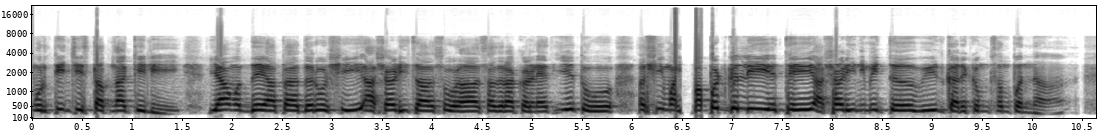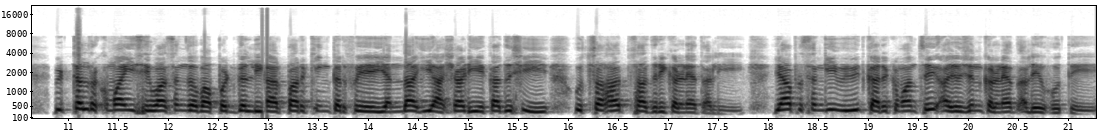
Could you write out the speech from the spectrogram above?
मूर्तींची स्थापना केली. यामध्ये आता दरवर्षी आषाढीचा सोहळा साजरा करण्यात येतो अशी माहिती बापट गल्ली येथे आषाढी निमित्त विविध कार्यक्रम संपन्न विठ्ठल रखुमाई सेवा संघ बापट गल्ली कार पार्किंग तर्फे यंदा ही आषाढी एकादशी उत्साहात साजरी करण्यात आली. या प्रसंगी विविध कार्यक्रमांचे आयोजन करण्यात आले होते.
